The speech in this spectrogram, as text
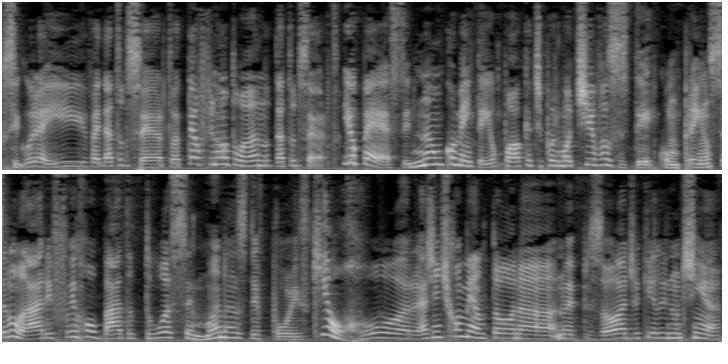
Segura aí, vai dar tudo certo. Até o final do ano dá tudo certo. E o PS, não comentei o Pocket por motivos de comprei um celular e fui roubado duas semanas depois. Que horror! A gente comentou na, no episódio que ele não tinha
